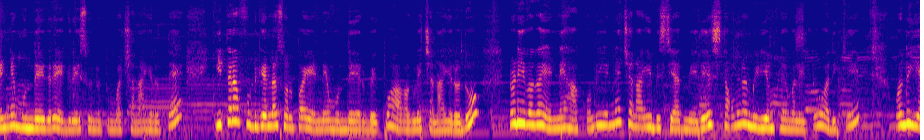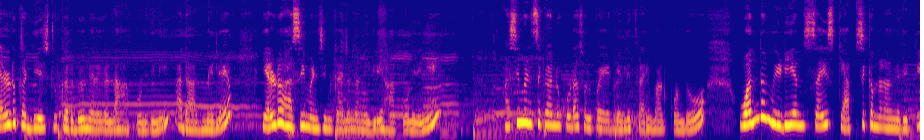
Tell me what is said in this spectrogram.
ಎಣ್ಣೆ ಮುಂದೆ ಇದ್ದರೆ ಎಗ್ ರೈಸ್ ತುಂಬ ಚೆನ್ನಾಗಿರುತ್ತೆ. ಈ ಥರ ಫುಡ್ಗೆಲ್ಲ ಸ್ವಲ್ಪ ಎಣ್ಣೆ ಮುಂದೆ ಇರಬೇಕು, ಆವಾಗಲೇ ಚೆನ್ನಾಗಿರೋದು. ನೋಡಿ, ಇವಾಗ ಎಣ್ಣೆ ಹಾಕೊಂಡು ಎಣ್ಣೆ ಚೆನ್ನಾಗಿ ಬಿಸಿಯಾದ ಮೇಲೆ ಸ್ಟವ್ನ ಮೀಡಿಯಂ ಫ್ಲೇಮಲ್ಲಿ ಇಟ್ಟು ಅದಕ್ಕೆ ಒಂದು ಎರಡು ಕಡ್ಡಿಯಷ್ಟು ಕರಿಬೇವು ನೆಲೆಗಳನ್ನ ಹಾಕೊಂಡಿದ್ದೀನಿ. ಅದಾದಮೇಲೆ ಎರಡು ಹಸಿ ಮೆಣಸಿನ್ಕಾಯಿನ ನಾನು ಇಲ್ಲಿ ಹಾಕೊಂಡಿದ್ದೀನಿ. ಹಸಿಮೆಣಸಿನಕಾಯನ್ನು ಕೂಡ ಸ್ವಲ್ಪ ಎಣ್ಣೆಯಲ್ಲಿ ಫ್ರೈ ಮಾಡಿಕೊಂಡು ಒಂದು ಮೀಡಿಯಂ ಸೈಜ್ ಕ್ಯಾಪ್ಸಿಕಮ್ನ ನಾನು ಈ ರೀತಿ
